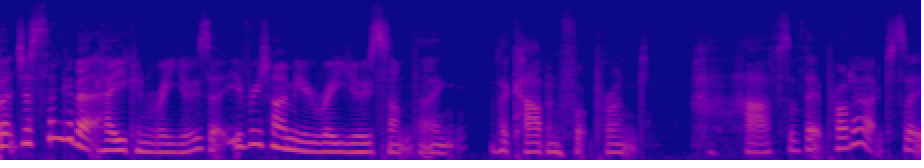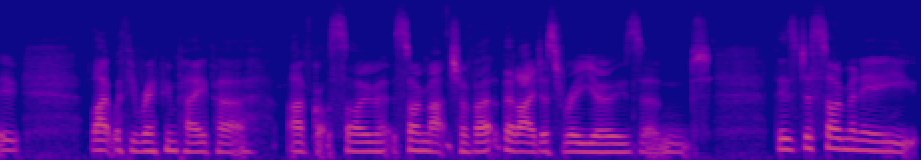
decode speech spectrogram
but just think about how you can reuse it. Every time you reuse something, the carbon footprint halves of that product. So, like with your wrapping paper, I've got so so much of it that I just reuse and there's just so many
